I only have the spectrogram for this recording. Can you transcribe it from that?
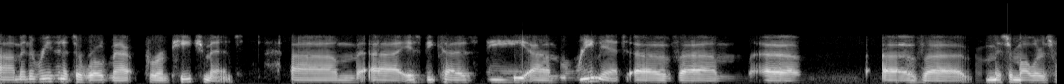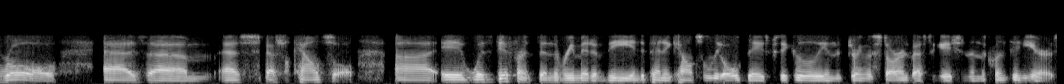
Um, and the reason it's a roadmap for impeachment um, uh, is because the um, remit of um, uh, of uh, Mr. Mueller's role as um, as special counsel. Uh, it was different than the remit of the independent counsel in the old days, particularly in the, during the Starr investigation in the Clinton years.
